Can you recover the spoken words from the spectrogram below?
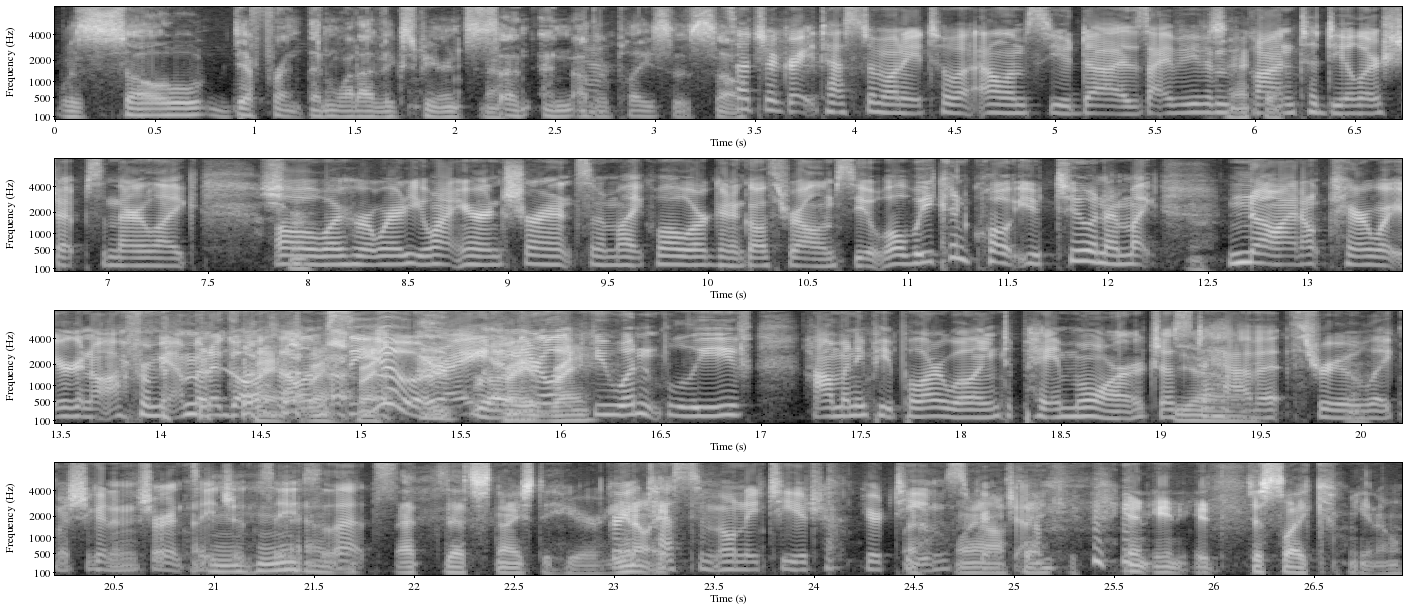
was so different than what I've experienced in, in other places. So Such a great testimony to what LMCU does. I've even Exactly. gone to dealerships and they're like, "Oh, where, where do you want your insurance?" And I'm like, "Well, we're going to go through LMCU." Well, we can quote you too. And I'm like, "No, I don't care what you're going to offer me. I'm going to go with Right, right, LMCU." right. Right? And you're like, you wouldn't believe how many people are willing to pay more just to have it through Lake Michigan Insurance mm-hmm. Agency. So that's that, that's nice to hear. great you know, it- testimony to your your teams. Well, great job. thank you. And, and it just like you know,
